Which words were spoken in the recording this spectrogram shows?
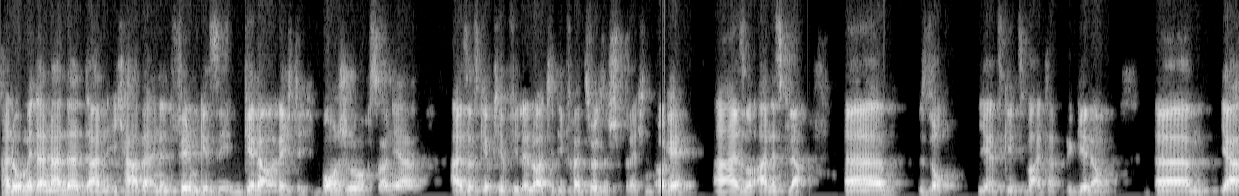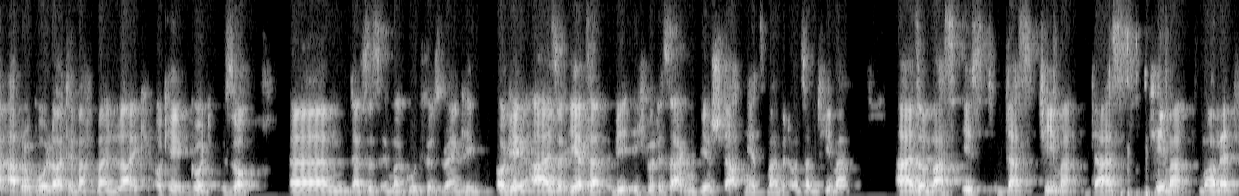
Hallo miteinander. Dann, ich habe einen Film gesehen. Genau, richtig. Bonjour, Sonja. Also, es gibt hier viele Leute, die Französisch sprechen. Okay? Also, alles klar. Ähm, so, Jetzt geht's weiter. Genau. Ähm, ja, apropos Leute, macht mal ein Like. Okay, gut. So. Ähm, das ist immer gut fürs Ranking. Okay, also jetzt, ich würde sagen, wir starten jetzt mal mit unserem Thema. Also, was ist das Thema? Das Thema. Mohammed,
